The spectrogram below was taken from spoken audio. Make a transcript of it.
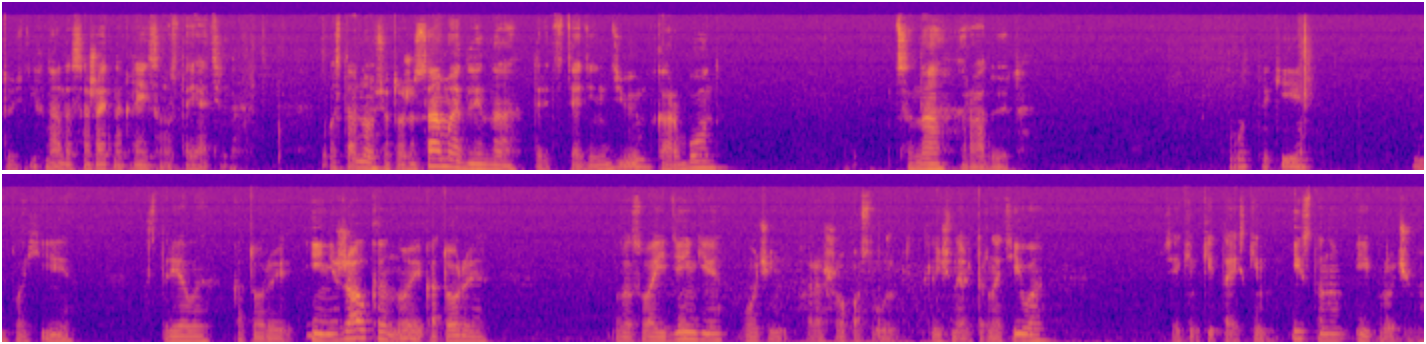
То есть их надо сажать на клей самостоятельно. В остальном все то же самое. Длина 31 дюйм, карбон. Цена радует. Вот такие неплохие стрелы, которые и не жалко, но и которые за свои деньги очень хорошо послужит. Отличная альтернатива всяким китайским истонам и прочему.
